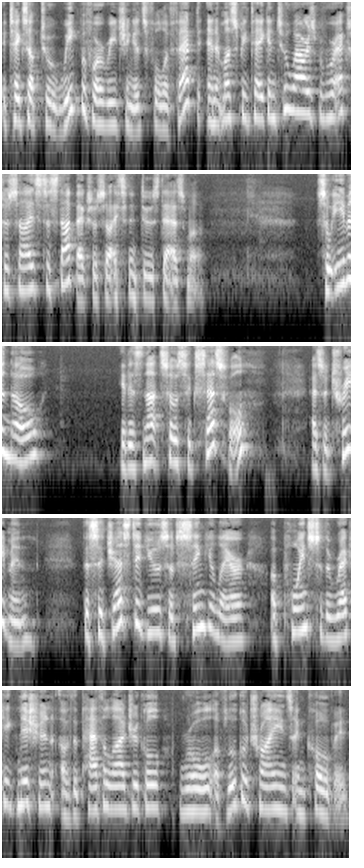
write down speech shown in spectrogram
It takes up to a week before reaching its full effect, and it must be taken two hours before exercise to stop exercise induced asthma. So, even though it is not so successful as a treatment, the suggested use of Singulair points to the recognition of the pathological role of leukotrienes in COVID,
